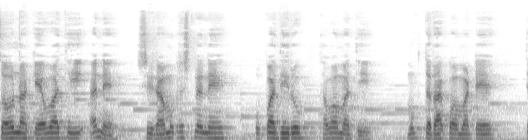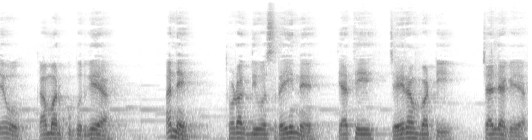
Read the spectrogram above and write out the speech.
સૌના કહેવાથી અને શ્રી રામકૃષ્ણને ઉપાધિરૂપ થવામાંથી મુક્ત રાખવા માટે તેઓ કામારપુકુર ગયા અને થોડાક દિવસ રહીને ત્યાંથી જયરામ વાટી ચાલ્યા ગયા.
